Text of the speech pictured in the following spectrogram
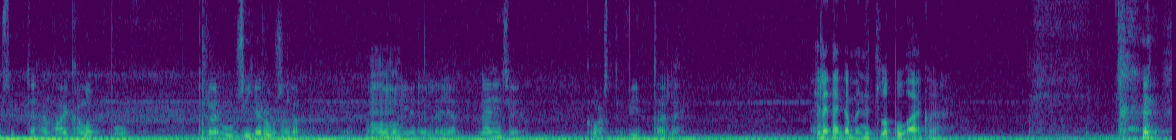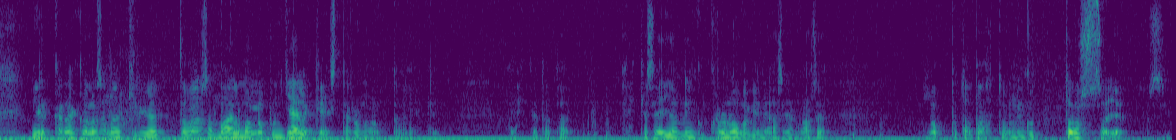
sittenhän aika loppuu. Tulee uusi Jerusalem ja Mm. niin edelleen. Ja näihin se kovasti viittailee. Eletäänkö me nyt lopuaikoja? Mirkka Rekola sanoi kirjoittavansa maailmanlopun jälkeistä runoutta, niin ehkä, ehkä, tota, ehkä se ei ole niin kuin kronologinen asia, vaan se loppu tapahtuu niin kuin tossa ja, sit,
